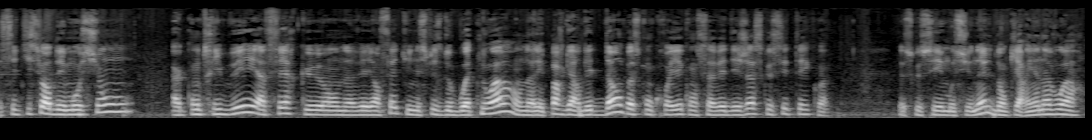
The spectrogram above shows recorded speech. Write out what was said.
cette histoire d'émotion a contribué à faire qu'on avait en fait une espèce de boîte noire. On n'allait pas regarder dedans parce qu'on croyait qu'on savait déjà ce que c'était, quoi. Parce que c'est émotionnel, donc il n'y a rien à voir.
